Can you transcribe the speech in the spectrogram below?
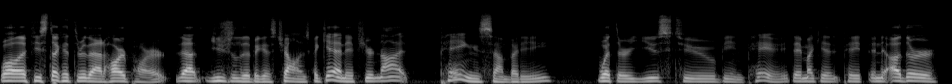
well, if you stuck it through that hard part, that's usually the biggest challenge. Again, if you're not paying somebody what they're used to being paid, they might get paid in other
